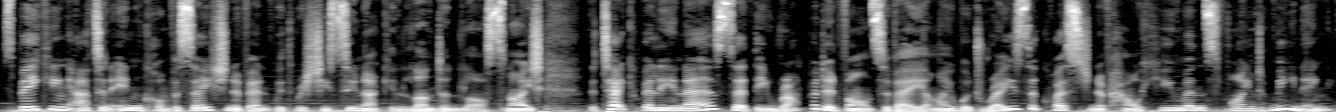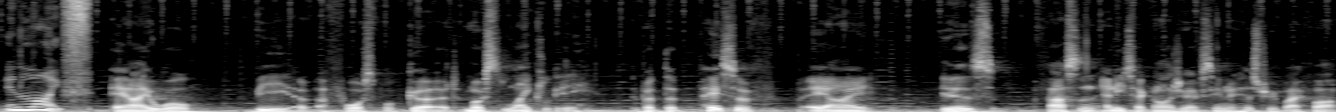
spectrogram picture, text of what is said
Speaking at an In Conversation event with Rishi Sunak in London last night, the tech billionaire said the rapid advance of AI would raise the question of how humans find meaning in life. AI will be a force for good, most likely, but the pace of AI is faster than any technology I've seen in history by far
